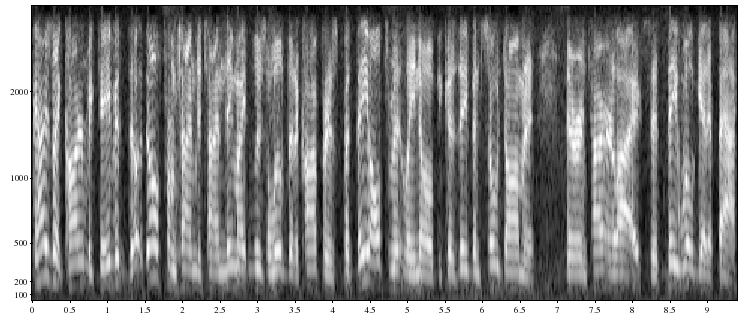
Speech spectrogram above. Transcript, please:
guys like Connor McDavid, they'll, they'll from time to time they might lose a little bit of confidence, but they ultimately know because they've been so dominant their entire lives that they will get it back.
